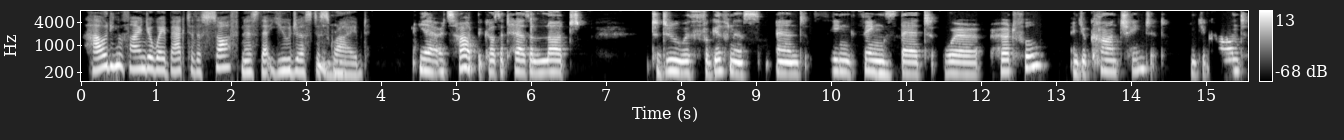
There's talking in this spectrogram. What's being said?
How do you find your way back to the softness that you just mm-hmm. described? Yeah, it's hard because it has a lot to do with forgiveness and seeing things mm-hmm. that were hurtful and you can't change it. And you can't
